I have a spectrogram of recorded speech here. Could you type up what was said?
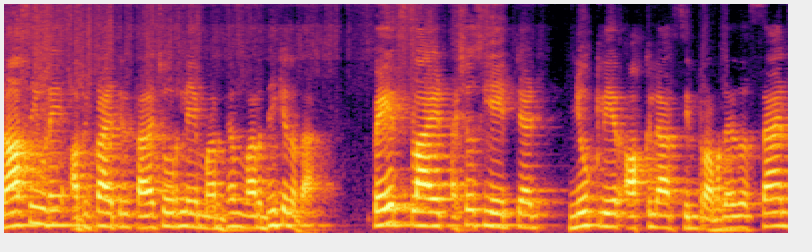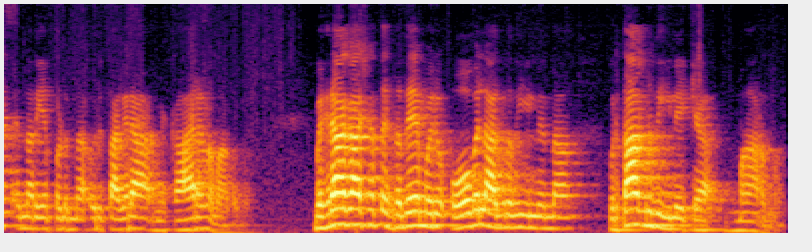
നാസയുടെ അഭിപ്രായത്തിൽ തലച്ചോറിലെ മർദ്ദം വർദ്ധിക്കുന്നത് space flight associated nuclear ocular syndrome അതായത് സാൻസ് എന്നറിയപ്പെടുന്ന ഒരു തകരാറിന് കാരണമാകുന്നു. ബഹിരാകാശത്ത് ഹൃദയം ഒരു ഓവൽ ആകൃതിയിൽ നിന്ന് വൃത്താകൃതിയിലേക്ക് മാറുന്നു.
